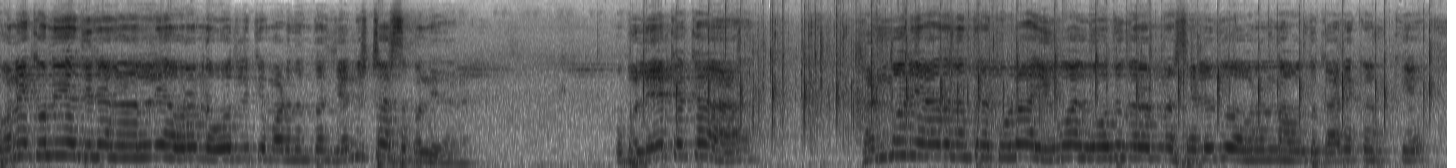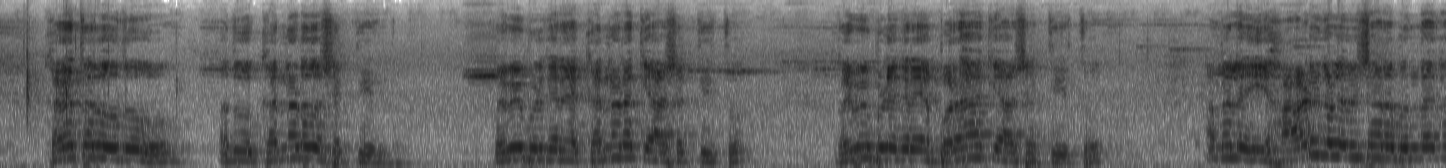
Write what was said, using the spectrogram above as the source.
ಕೊನೆ ಕೊನೆಯ ದಿನಗಳಲ್ಲಿ ಅವರನ್ನು ಓದಲಿಕ್ಕೆ ಮಾಡಿದಂಥ ಯಂಗ್ಸ್ಟರ್ಸ್ ಬಂದಿದ್ದಾರೆ. ಒಬ್ಬ ಲೇಖಕ ಕಣ್ಮನೆ ಆದ ನಂತರ ಕೂಡ ಯುವ ಓದುಗರನ್ನು ಸೆಳೆದು ಅವರನ್ನು ಒಂದು ಕಾರ್ಯಕ್ರಮಕ್ಕೆ ಕರೆತರುವುದು ಅದು ಕನ್ನಡದ ಶಕ್ತಿ ಎಂದು. ರವಿ ಬೆಳಗೆರೆಯ ಕನ್ನಡಕ್ಕೆ ಆಸಕ್ತಿ ಇತ್ತು. ರವಿ ಬೆಳಗೆರೆಯ ಬರಹಕ್ಕೆ ಆಸಕ್ತಿ ಇತ್ತು. ಆಮೇಲೆ ಈ ಹಾಡುಗಳ ವಿಚಾರ ಬಂದಾಗ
